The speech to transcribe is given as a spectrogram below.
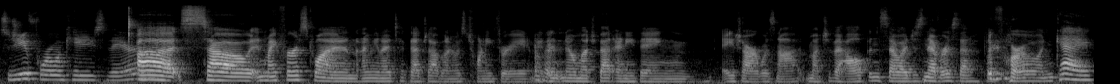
So did you have four hundred one ks there? Uh, so in my first one, I mean, I took that job when I was 23, and Okay. I didn't know much about anything. HR was not much of a help, and so I just never set up a 401k.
